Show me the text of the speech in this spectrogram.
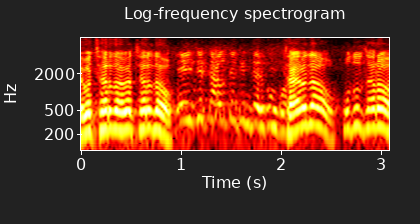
এবার ছেড়ে দাও এবার ছেড়ে দাও। ছেড়ে দাও পুতুল ছাড়ো।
